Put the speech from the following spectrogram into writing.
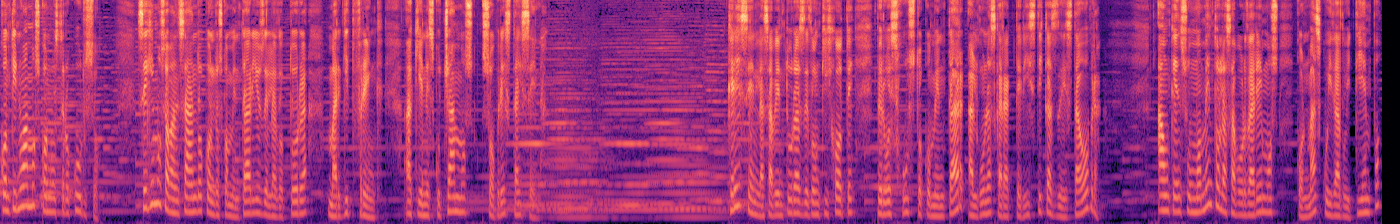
Continuamos con nuestro curso. Seguimos avanzando con los comentarios de la doctora Margit Frank, a quien escuchamos sobre esta escena. Crecen las aventuras de Don Quijote, pero es justo comentar algunas características de esta obra. Aunque en su momento las abordaremos con más cuidado y tiempo,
